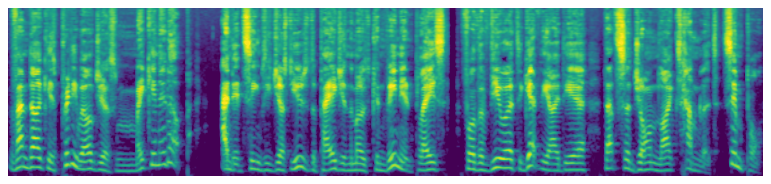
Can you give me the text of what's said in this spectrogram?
Van Dyck is pretty well just making it up, and it seems he just used the page in the most convenient place for the viewer to get the idea that Sir John likes Hamlet. Simple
